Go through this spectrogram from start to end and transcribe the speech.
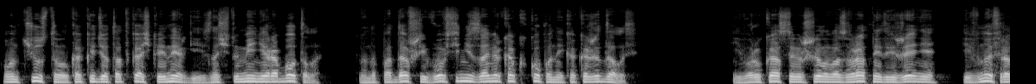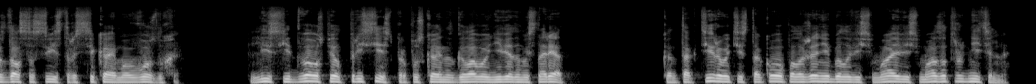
Он чувствовал, как идет откачка энергии, значит, умение работало, но нападавший вовсе не замер, как копанный, как ожидалось. Его рука совершила возвратное движение, и вновь раздался свист рассекаемого воздуха. Лис едва успел присесть, пропуская над головой неведомый снаряд. Контактировать из такого положения было весьма и весьма затруднительно.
